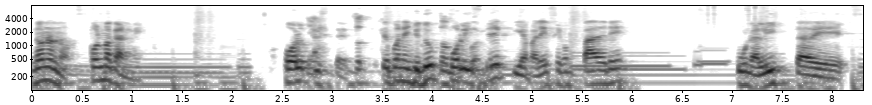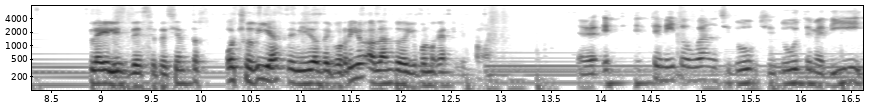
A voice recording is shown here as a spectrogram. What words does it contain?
no, no, no. Paul McCartney. Paul Ya. is dead. Do- Usted pone en YouTube Don Paul dead y aparece, compadre, una lista de playlist de 708 días de videos de corrido hablando de que Paul McCartney está muerto. Eh, Este, este mito, weón, si tú, si tú te metí,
